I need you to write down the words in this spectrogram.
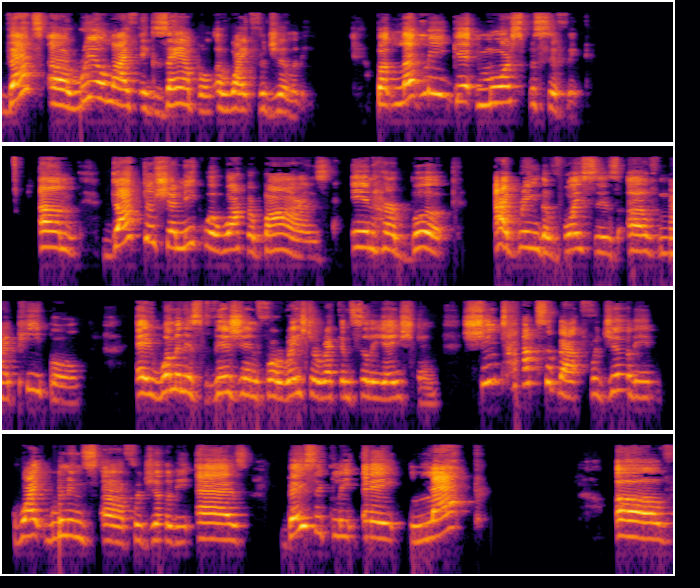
that's a real life example of white fragility. But let me get more specific. Um, Dr. Chanequa Walker Barnes, in her book, I Bring the Voices of My People, a womanist vision for racial reconciliation. She talks about fragility, white women's uh, fragility, as basically a lack of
